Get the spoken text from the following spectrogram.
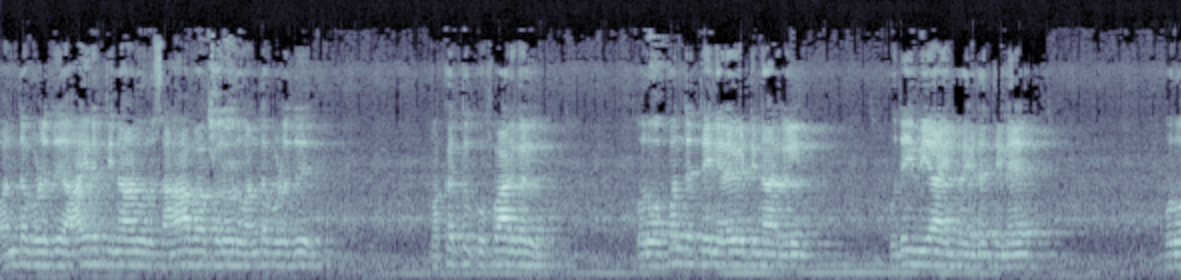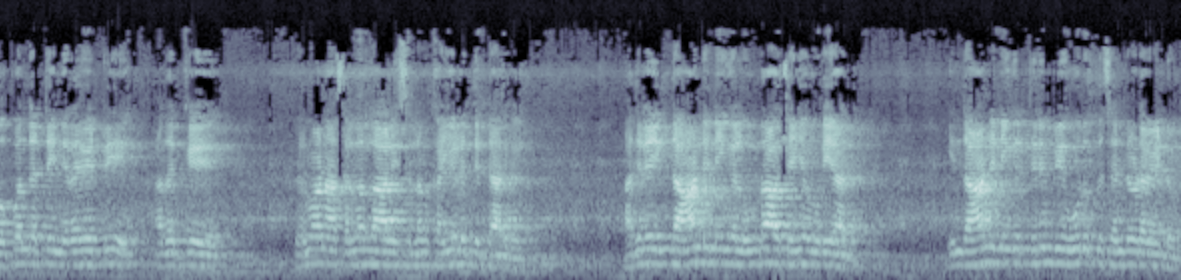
வந்த பொழுது ஆயிரத்தி நானூறு சஹாபாக்களோடு வந்த பொழுது மக்கத்து குஃபார்கள் ஒரு ஒப்பந்தத்தை நிறைவேற்றினார்கள். உதவியா என்ற இடத்திலே ஒரு ஒப்பந்தத்தை நிறைவேற்றி அதற்கு பெருமானா சல்லல்லா அலிசல்லம் கையெழுத்திட்டார்கள். அதிலே இந்த ஆண்டு நீங்கள் உம்ரா செய்ய முடியாது. இந்த ஆண்டு நீங்கள் திரும்பி ஊருக்கு சென்றுவிட வேண்டும்.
